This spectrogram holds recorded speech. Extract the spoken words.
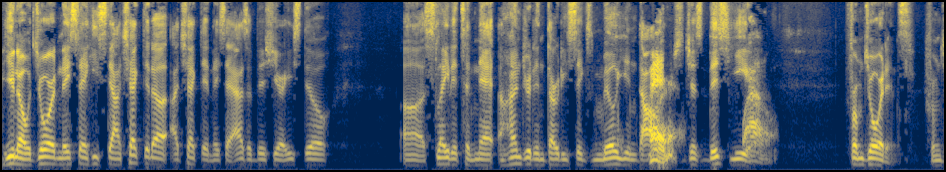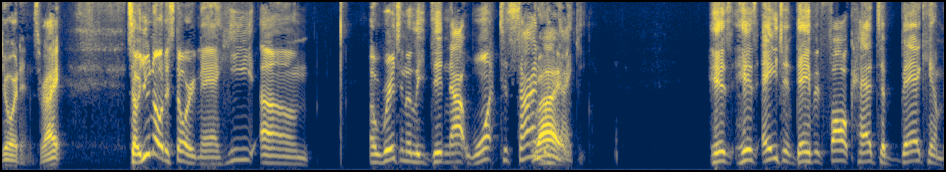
you know, Jordan, they say he's still I checked it up. I checked it and they say as of this year, he's still uh slated to net 136 million dollars just this year wow. from Jordans. From Jordans, right? So you know the story, man. He um originally did not want to sign right. with Nike his his agent David Falk had to beg him,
